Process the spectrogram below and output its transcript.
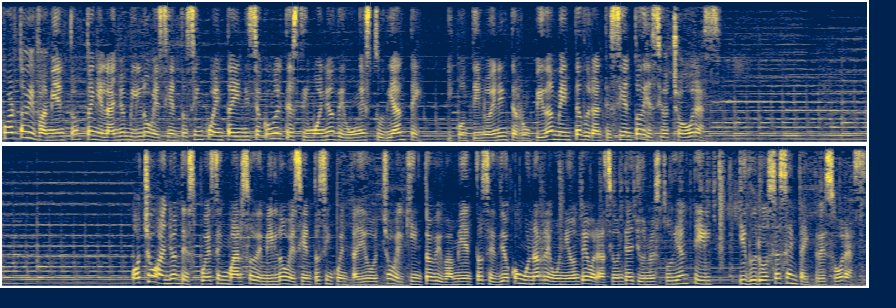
Cuarto avivamiento en el año 1950 inició con el testimonio de un estudiante y continuó ininterrumpidamente durante 118 horas. Ocho años después, en marzo de 1958, el quinto avivamiento se dio con una reunión de oración de ayuno estudiantil y duró 63 horas.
